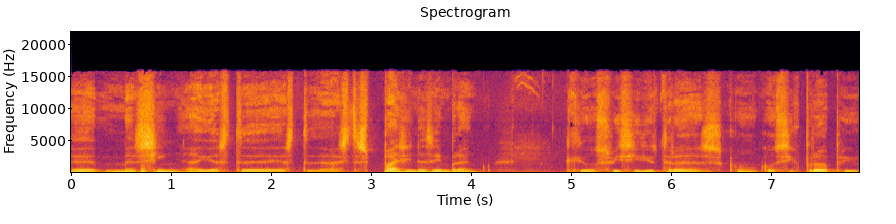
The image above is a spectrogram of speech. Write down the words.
Uh, mas sim, há, esta, esta, há estas páginas em branco que um suicídio traz com, consigo próprio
